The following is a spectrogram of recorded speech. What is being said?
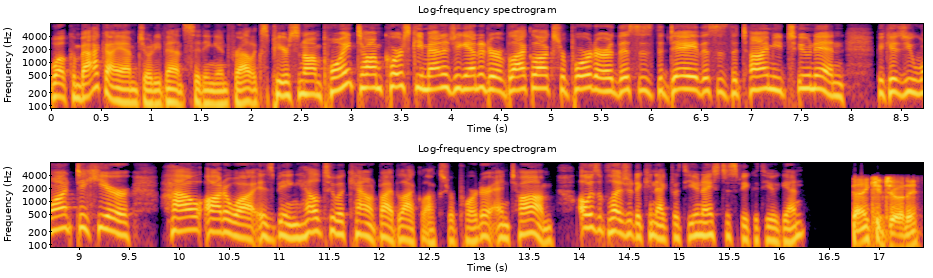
Welcome back. I am Jody Vance sitting in for Alex Pierson on point. Tom Korski, managing editor of Blacklock's Reporter. This is the day, this is the time you tune in because you want to hear how Ottawa is being held to account by Blacklock's Reporter. And Tom, always a pleasure to connect with you. Nice to speak with you again. Thank you, Jody.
